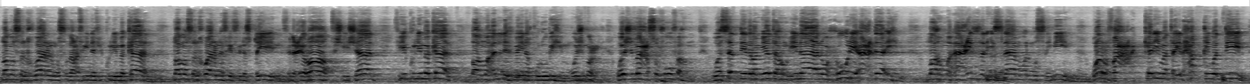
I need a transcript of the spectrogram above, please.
اللهم انصر إخواننا المستضعفين في كل مكان. اللهم انصر إخواننا في فلسطين في العراق في شيشان في كل مكان. اللهم ألف بين قلوبهم واجمع واجمع صفوفهم وسدد رميتهم إلى نحور أعدائهم. اللهم أعز الإسلام والمسلمين وارفع كلمة الحق والدين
